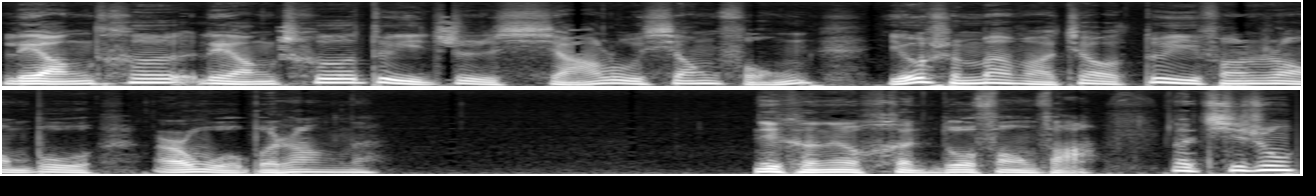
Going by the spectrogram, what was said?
两车两车对峙，狭路相逢，有什么办法叫对方让步而我不让呢？你可能有很多方法，那其中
